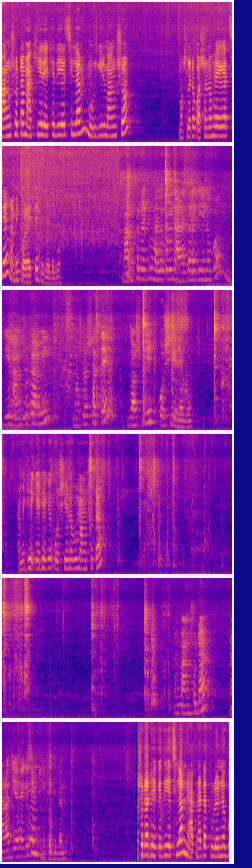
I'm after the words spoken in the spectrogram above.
মাংসটা মাখিয়ে রেখে দিয়েছিলাম, মুরগির মাংস। মশলাটা কষানো হয়ে গেছে, আমি কড়াইতে ঢেলে দেবো। মাংসটা একটু ভালো করে নাড়াচাড়া দিয়ে নেব, দিয়ে মাংসটা আমি মশলার সাথে দশ মিনিট কষিয়ে নেব। আমি ঢেকে ঢেকে কষিয়ে নেব মাংসটা। মাংসটা নাড়া দিয়ে হয়ে গেছে, আমি ঢেকে দিলাম। মাংসটা ঢেকে দিয়েছিলাম, ঢাকনাটা তুলে নেব।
